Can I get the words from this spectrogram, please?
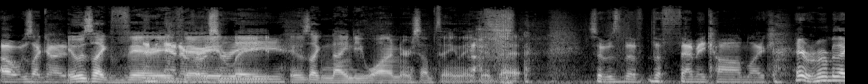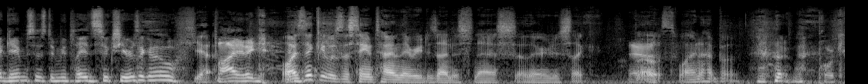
Oh, it was like a It was like very very anniversary. late. It was like 91 or something. They did that. So it was the the Famicom, like, hey, remember that game system you played six years ago? Yeah. Buy it again. Well, I think it was the same time they redesigned the SNES, so they're just like Yeah. both. Why not both? Porque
